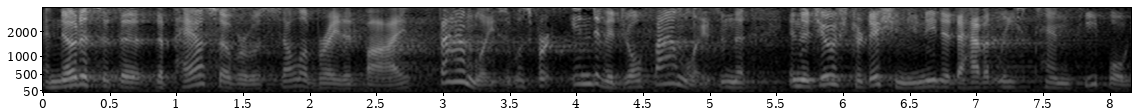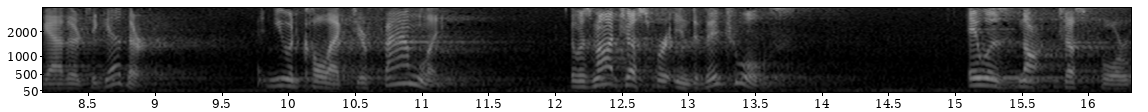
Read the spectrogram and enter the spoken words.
And notice that the, the Passover was celebrated by families. It was for individual families. In the, in the Jewish tradition, you needed to have at least 10 people gathered together. And you would collect your family. It was not just for individuals, it was not just for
